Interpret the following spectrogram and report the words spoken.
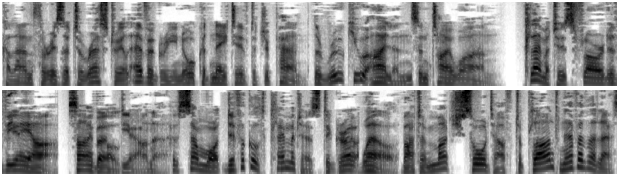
calanthe is a terrestrial evergreen orchid native to Japan, the Ryukyu Islands and Taiwan. Clematis Florida var. Sieboldiana have somewhat difficult clematis to grow well, but are much sought after plant nevertheless.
